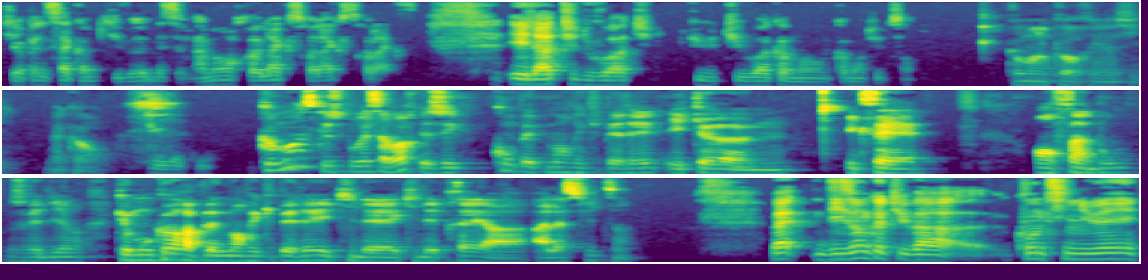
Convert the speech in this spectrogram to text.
tu appelles ça comme tu veux, mais c'est vraiment relax, relax, relax. Et là tu te vois, tu, tu, vois comment, comment tu te sens. Comment un corps réagit, d'accord. Comment est-ce que je pourrais savoir que j'ai complètement récupéré et que, euh, et que c'est enfin bon, je vais dire, que mon corps a pleinement récupéré et qu'il est, qu'il est prêt à, à la suite? Ben, Disons que tu vas continuer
